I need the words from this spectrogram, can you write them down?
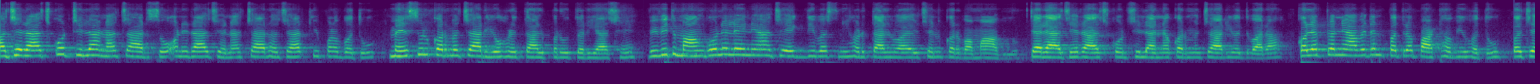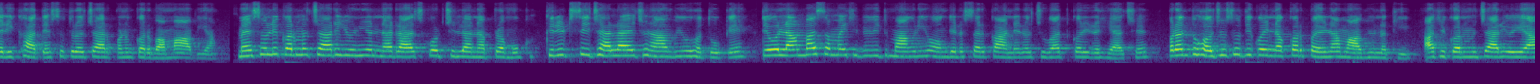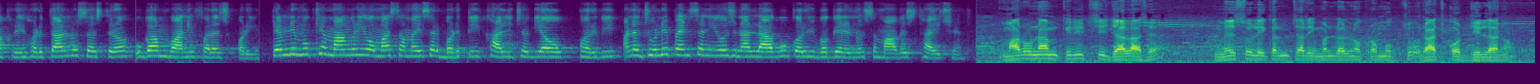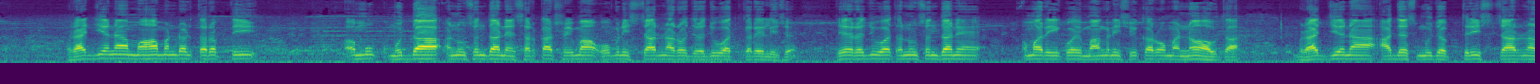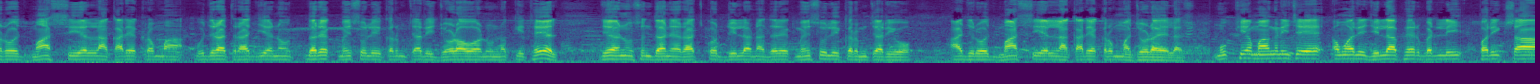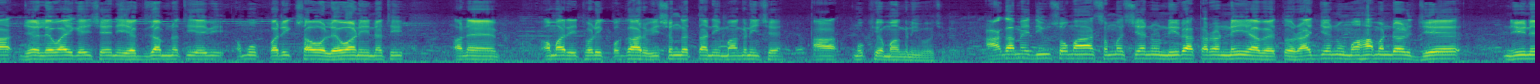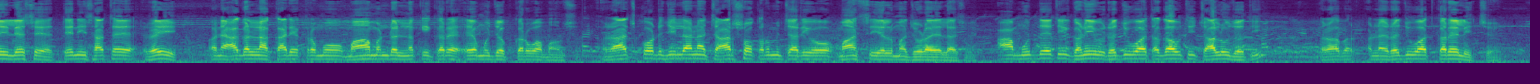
આજે રાજકોટ જિલ્લાના ચારસો અને રાજ્યના ચાર હજારથી પણ વધુ મહેસૂલ કર્મચારીઓ હડતાલ પર ઉતર્યા છે. વિવિધ માંગોને લઈને આજે એક દિવસની હડતાલનું આયોજન કરવામાં આવ્યું. ત્યારે આજે રાજકોટ જિલ્લાના કર્મચારીઓ દ્વારા કલેક્ટરને આવેદનપત્ર પાઠવ્યું હતું. કચેરી ખાતે સૂત્રોચ્ચાર પણ કરવામાં આવ્યા. મહેસૂલી કર્મચારી યુનિયનના રાજકોટ જિલ્લાના પ્રમુખ કિરીટસિંહ ઝાલાએ જણાવ્યું હતું કે, તેઓ લાંબા સમયથી વિવિધ માંગણીઓ અંગે સરકારને રજૂઆત કરી રહ્યા છે. પરંતુ હજુ સુધી કોઈ નક્કર પરિણામ આવ્યું નથી. આથી કર્મચારીઓએ આખરે હડતાલનું શસ્ત્ર ઉગામવાની ફરજ પડી. તેમની મુખ્ય માંગણીઓમાં સમયસર બઢતી ખાલી જગ્યાઓ ભરવી અને જૂની પેન્શન યોજના લાગુ કરવી વગેરેનો સમાવેશ થાય છે. મારું નામ કિરીટસિંહ ઝાલા છે. મહેસૂલી કર્મચારી મંડળનો પ્રમુખ છું, રાજકોટ જિલ્લાનો. રાજ્યના મહામંડળ તરફથી અમુક મુદ્દા અનુસંધાને સરકારશ્રીમાં ઓગણીસ ચારના રોજ રજૂઆત કરેલી છે. જે રજૂઆત અનુસંધાને અમારી કોઈ માંગણી સ્વીકારવામાં ન આવતા રાજ્યના આદેશ મુજબ ત્રીસ ચારના રોજ માસ સીએલના કાર્યક્રમમાં ગુજરાત રાજ્યનો દરેક મહેસૂલી કર્મચારી જોડાવાનું નક્કી થયેલ. જે અનુસંધાને રાજકોટ જિલ્લાના દરેક મહેસૂલી કર્મચારીઓ આજ રોજ માસ સીએલના કાર્યક્રમમાં જોડાયેલા છે. મુખ્ય માંગણી છે, અમારી જિલ્લા ફેર બદલી પરીક્ષા જે લેવાઈ ગઈ છે એની એક્ઝામ નથી એવી અમુક પરીક્ષાઓ લેવાની નથી અને અમારી થોડીક પગાર વિસંગતતાની માંગણી છે. આ મુખ્ય માંગણીઓ છે. આગામી દિવસોમાં સમસ્યાનું નિરાકરણ નહીં આવે તો રાજ્યનું મહામંડળ જે નિર્ણય લેશે તેની સાથે રહી અને આગળના કાર્યક્રમો મહામંડળ નક્કી કરે એ મુજબ કરવામાં આવશે. રાજકોટ જિલ્લાના ચારસો કર્મચારીઓ માસ સીએલમાં જોડાયેલા છે. આ મુદ્દેથી ઘણી રજૂઆત અગાઉથી ચાલુ જ હતી. બરાબર? અને રજૂઆત કરેલી જ છે.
